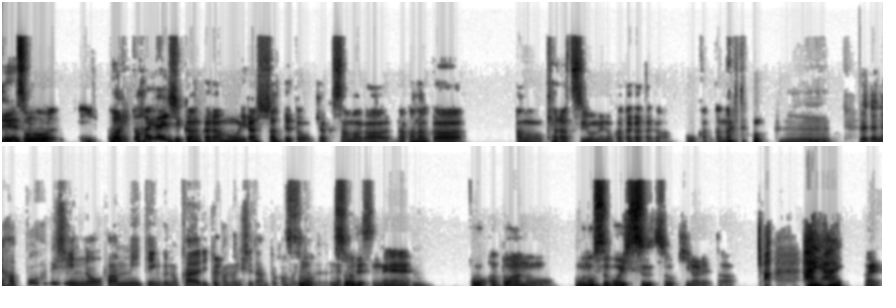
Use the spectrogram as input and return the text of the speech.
で、その、い割と早い時間からもういらっしゃってたお客様が、なかなか、あの、キャラ強めの方々が多かったなと。うーん。それでね、八方不美人のファンミーティングの帰りとかの一団とかもいたんだよそう、ね。そうですね。うんと、あとあの、ものすごいスーツを着られた。はいはい。はい。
